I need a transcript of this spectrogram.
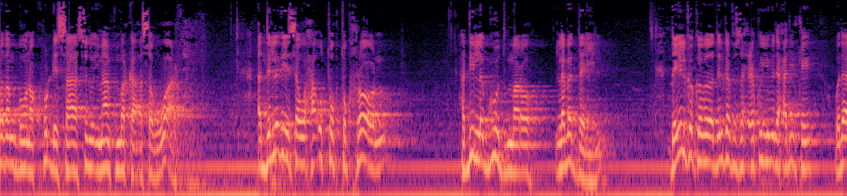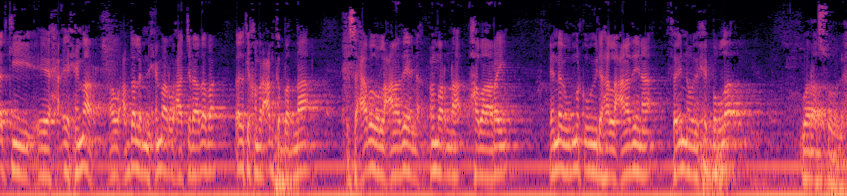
badan buuna ku dhisaa siduu imaamku markaa asagu u arkay adiladiisa waxaa u tugtugroon haddii la guud maro laba daliil. Daliilka koobaad oo daliilka fi saxiix ku yimid xadiidkii wadaadkii ximaar aw cabdalla bni ximaar waxaa tidhahdaba wadaadkii khamar cabka badnaa saxaabadu lacnadeen cumarna habaaray ee nabigu marka uu yidhi ha lacnadina fa inahu yuxib اllah wa rasuulah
